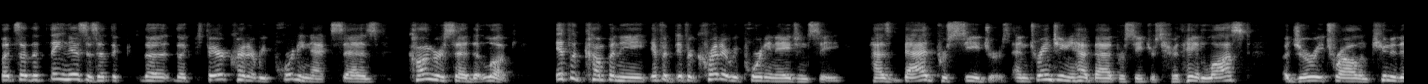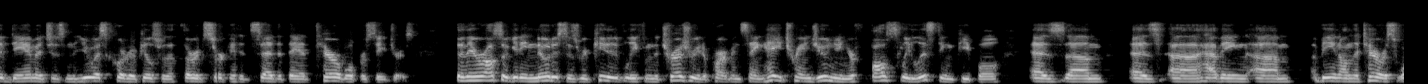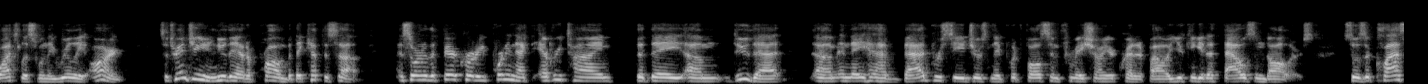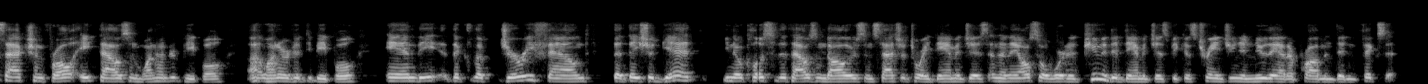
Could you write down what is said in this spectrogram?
But so the thing is, is that the, the, the Fair Credit Reporting Act says Congress said that look, if a company, if a, if a credit reporting agency has bad procedures, and TransUnion had bad procedures here, they had lost a jury trial and punitive damages, and the U.S. Court of Appeals for the Third Circuit had said that they had terrible procedures. Then they were also getting notices repeatedly from the Treasury Department saying, "Hey, TransUnion, you're falsely listing people as um, as uh, having um, being on the terrorist watch list when they really aren't. So TransUnion knew they had a problem, but they kept this up. And so under the Fair Credit Reporting Act, every time that they um, do that, um, and they have bad procedures and they put false information on your credit file, you can get $1,000. So it's a class action for all 8,100 people, uh, 150 people. And the, the, the jury found that they should get you know, close to the thousand dollars in statutory damages. And then they also awarded punitive damages because TransUnion knew they had a problem and didn't fix it.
